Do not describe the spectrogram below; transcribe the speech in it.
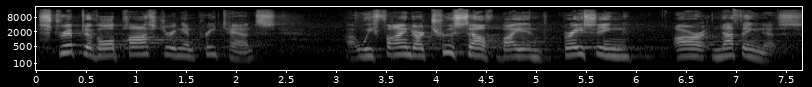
Stripped of all posturing and pretense, uh, we find our true self by embracing our nothingness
